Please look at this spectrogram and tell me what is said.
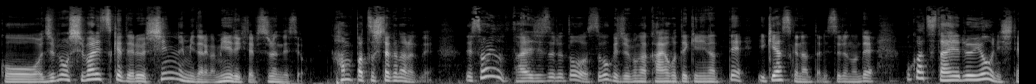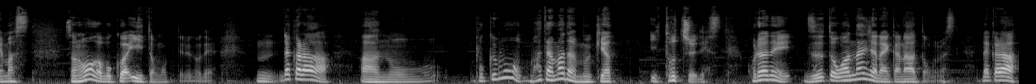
こう、自分を縛り付けてる信念みたいなのが見えてきたりするんですよ。反発したくなるんで。で、そういうのと対峙すると、すごく自分が開放的になって、生きやすくなったりするので、僕は伝えるようにしてます。その方が僕はいいと思ってるので。うん。だから、あの、僕もまだまだ向き合い途中です。これはね、ずっと終わんないんじゃないかなと思います。だから、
